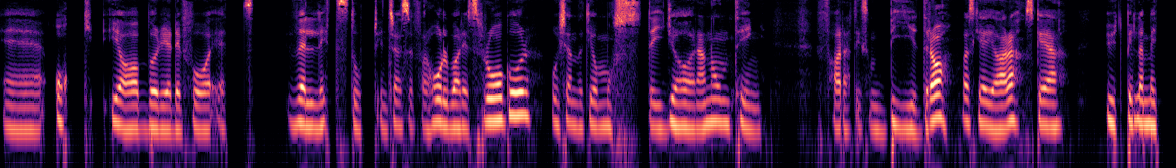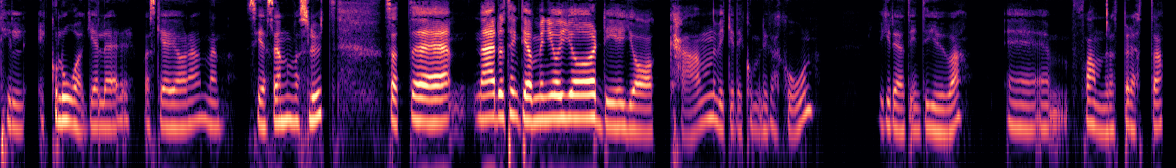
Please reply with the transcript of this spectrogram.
Eh, och jag började få ett väldigt stort intresse för hållbarhetsfrågor och kände att jag måste göra någonting för att liksom bidra. Vad ska jag göra? Ska jag utbilda mig till ekolog eller vad ska jag göra? Men CSN var slut. Så att, eh, nej, då tänkte jag, men jag gör det jag kan, vilket är kommunikation, vilket är att intervjua, eh, få andra att berätta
